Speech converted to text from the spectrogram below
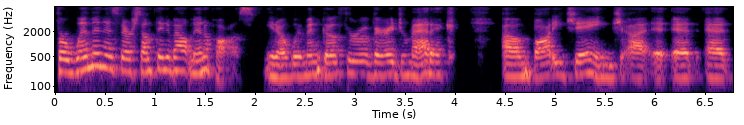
for women is there something about menopause? You know women go through a very dramatic um, body change uh, at, at, at,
